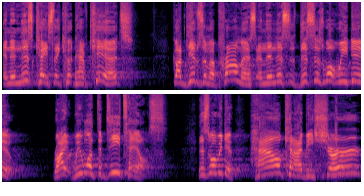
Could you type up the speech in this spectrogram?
And in this case, they couldn't have kids. God gives them a promise, and then this is, this is what we do, right? We want the details. This is what we do. How can I be sure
